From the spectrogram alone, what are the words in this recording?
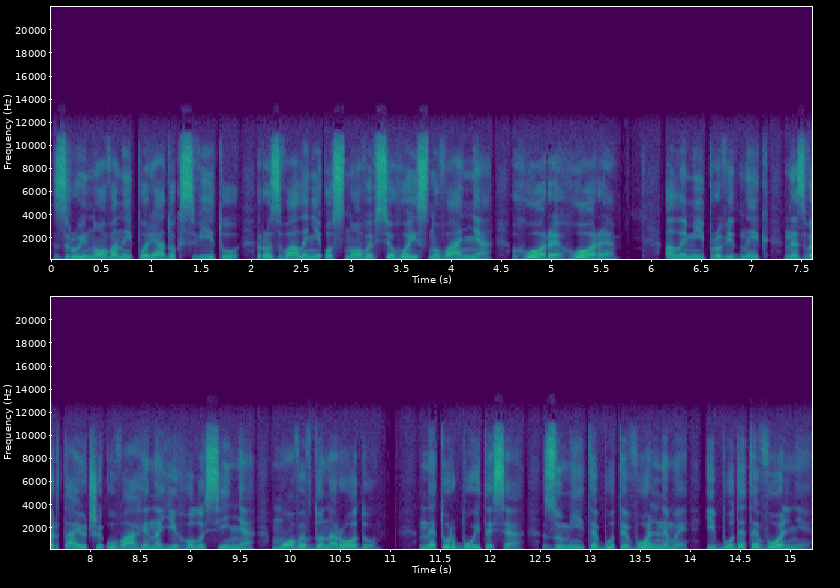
«Зруйнований порядок світу, розвалені основи всього існування, горе, горе!» Але мій провідник, не звертаючи уваги на їх голосіння, мовив до народу «Не турбуйтеся, зумійте бути вольними і будете вольні,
